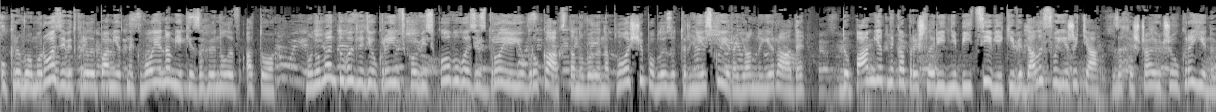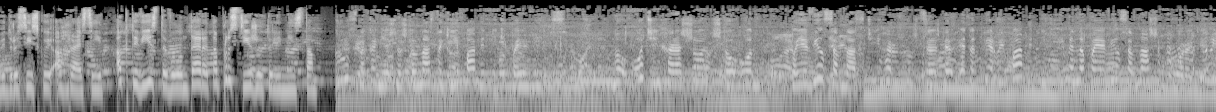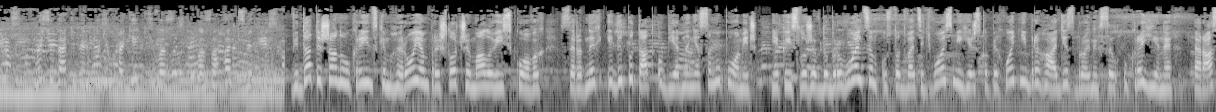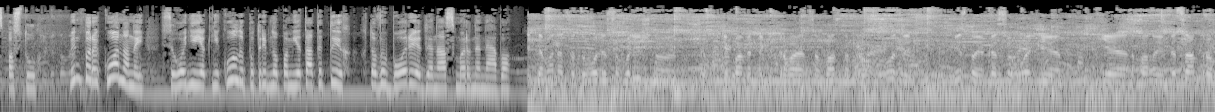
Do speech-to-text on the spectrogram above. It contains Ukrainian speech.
У Кривому Розі відкрили пам'ятник воїнам, які загинули в АТО. Монумент у вигляді українського військового зі зброєю в руках встановили на площі поблизу Тернівської районної ради. До пам'ятника прийшли рідні бійців, які віддали своє життя, захищаючи Україну від російської агресії, активісти, волонтери та прості жителі міста. Грустно, конечно, что у нас такие памятники появились. Но очень хорошо, что он появился в нас. Очень горжусь, что этот первый памятник именно появился в нашем городе. Мы сюда теперь будем ходить и воз- возлагать цветы. Віддати шану українським героям прийшло чимало військових. Серед них і депутат об'єднання Самопоміч, який служив добровольцем у 128-й гірсько-піхотній бригаді збройних сил України. Тарас Пастух. Він переконаний, сьогодні як ніколи потрібно пам'ятати тих, хто виборює для нас мирне небо. Для мене це доволі символічно, що такі пам'ятник відкривається власне в Кривому Місто, яке сьогодні є напевно епіцентром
